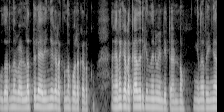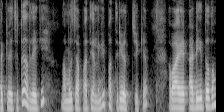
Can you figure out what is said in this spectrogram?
കുതിർന്ന വെള്ളത്തിൽ അരിഞ്ഞ് കിടക്കുന്ന പോലെ കിടക്കും. അങ്ങനെ കിടക്കാതിരിക്കുന്നതിന് വേണ്ടിയിട്ടാണ് ഇങ്ങനെ റിങ് ഇറക്കി വെച്ചിട്ട് അതിലേക്ക് നമ്മൾ ചപ്പാത്തി അല്ലെങ്കിൽ പത്തിരി വെച്ച് വയ്ക്കാം അപ്പോൾ അടിയത്തതും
